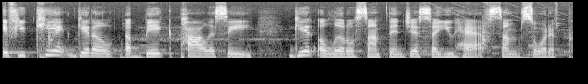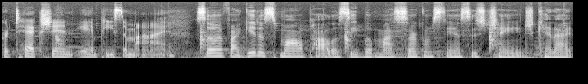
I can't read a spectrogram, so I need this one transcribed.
if you can't get a, a big policy, get a little something just so you have some sort of protection and peace of mind. So if I get a small policy, but my circumstances change, can I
